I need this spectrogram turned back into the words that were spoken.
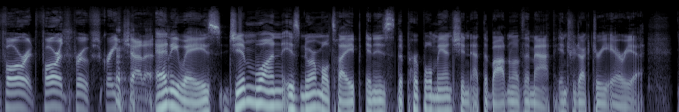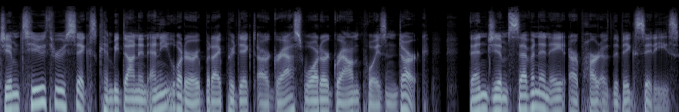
Forward. Forward the proof. Screenshot it. Anyways, Gym 1 is normal type and is the purple mansion at the bottom of the map, introductory area. Gym 2 through 6 can be done in any order, but I predict are grass, water, ground, poison, dark. Then Gym 7 and 8 are part of the big cities.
